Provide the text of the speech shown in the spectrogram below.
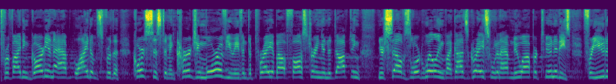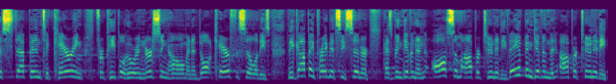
providing guardian ad litems for the court system, encouraging more of you even to pray about fostering and adopting yourselves. Lord willing, by God's grace, we're going to have new opportunities for you to step into caring for people who are in nursing home and adult care facilities. The Agape Pregnancy Center has been given an awesome opportunity. They have been given the opportunity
